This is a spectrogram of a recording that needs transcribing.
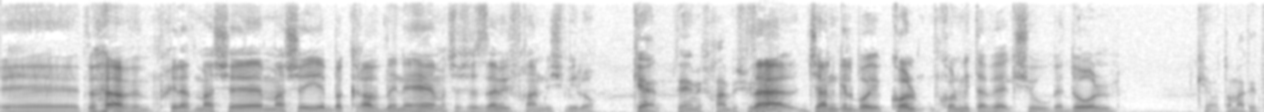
אה, אתה יודע, ומבחינת מה שיהיה בקרב ביניהם, אני חושב שזה מבחן בשבילו. כן, זה מבחן בשבילו. יודע, ג'אנגל בוי, כל מתאבק שהוא גדול, כן, אוטומטית,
